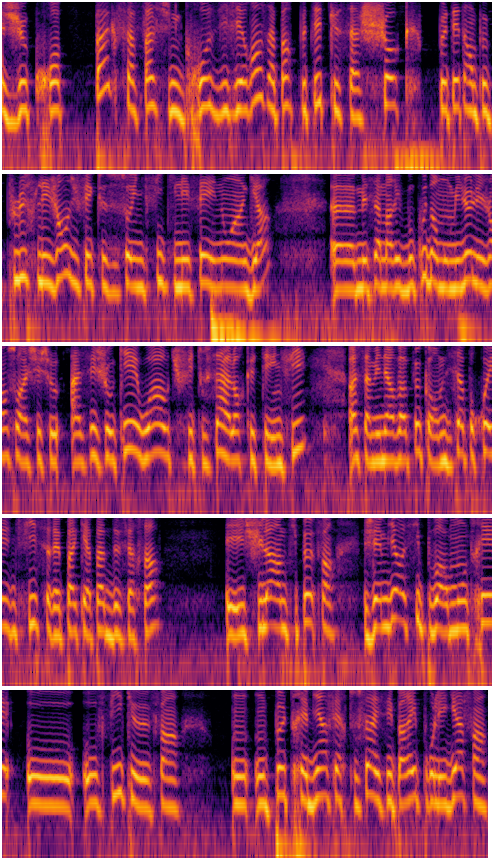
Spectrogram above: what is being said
je crois pas que ça fasse une grosse différence, à part peut-être que ça choque peut-être un peu plus les gens du fait que ce soit une fille qui l'ait fait et non un gars. Euh, mais ça m'arrive beaucoup dans mon milieu, les gens sont assez, cho- assez choqués. Waouh, tu fais tout ça alors que t'es une fille. Ah, ça m'énerve un peu quand on me dit ça. Pourquoi une fille serait pas capable de faire ça? Et je suis là un petit peu. Enfin, j'aime bien aussi pouvoir montrer aux, aux filles que, enfin, on, on peut très bien faire tout ça. Et c'est pareil pour les gars. Enfin,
